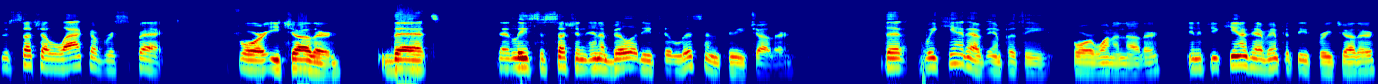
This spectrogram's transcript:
there's such a lack of respect for each other that that leads to such an inability to listen to each other that we can't have empathy for one another and if you can't have empathy for each other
